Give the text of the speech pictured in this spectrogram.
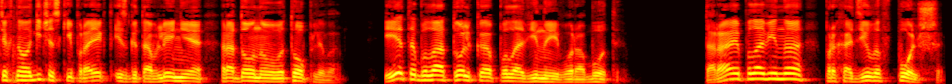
технологический проект изготовления радонового топлива. И это была только половина его работы. Вторая половина проходила в Польше.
